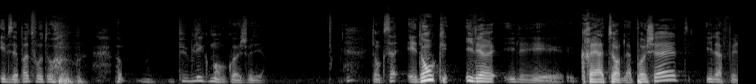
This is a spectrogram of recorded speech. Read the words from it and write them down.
il faisait pas de photos. Publiquement, quoi, je veux dire. Donc ça, et donc, il est, il est créateur de la pochette, il a fait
